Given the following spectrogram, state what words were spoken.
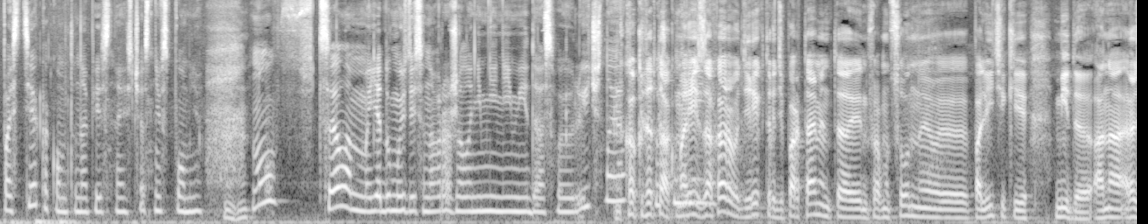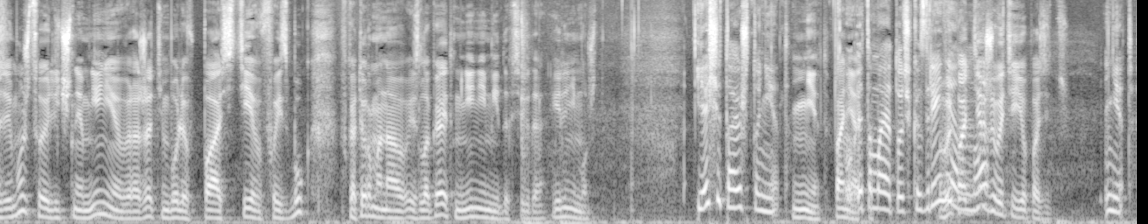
в посте каком-то написано, я сейчас не вспомню. Угу. Ну, в целом, я думаю, здесь она выражала не мнение МИДа, а свое личное. Ну, как это так? Мария Захарова, директор департамента информационной э, политики МИДа, она разве может свое личное мнение выражать, тем более в посте в Facebook, в котором она излагает мнение МИДа всегда, или не может? Я считаю, что нет. Нет, понятно. Это моя точка зрения. Вы поддерживаете но... ее позицию? Нет.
